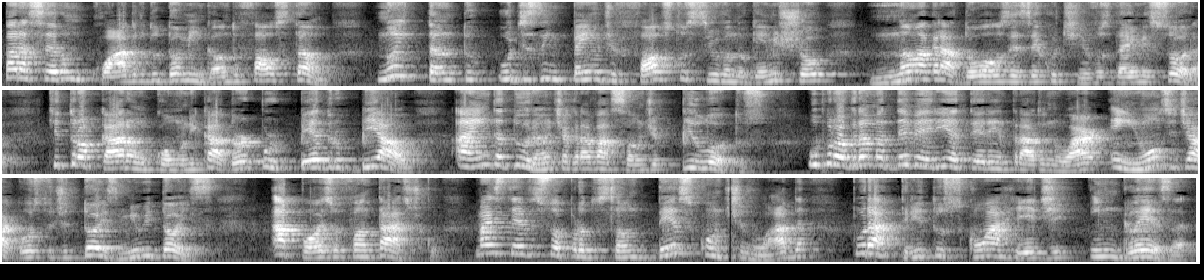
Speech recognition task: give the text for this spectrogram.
para ser um quadro do Domingão do Faustão. No entanto, o desempenho de Fausto Silva no game show não agradou aos executivos da emissora, que trocaram o comunicador por Pedro Bial, ainda durante a gravação de pilotos. O programa deveria ter entrado no ar em 11 de agosto de 2002, após o Fantástico, mas teve sua produção descontinuada por atritos com a rede inglesa.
